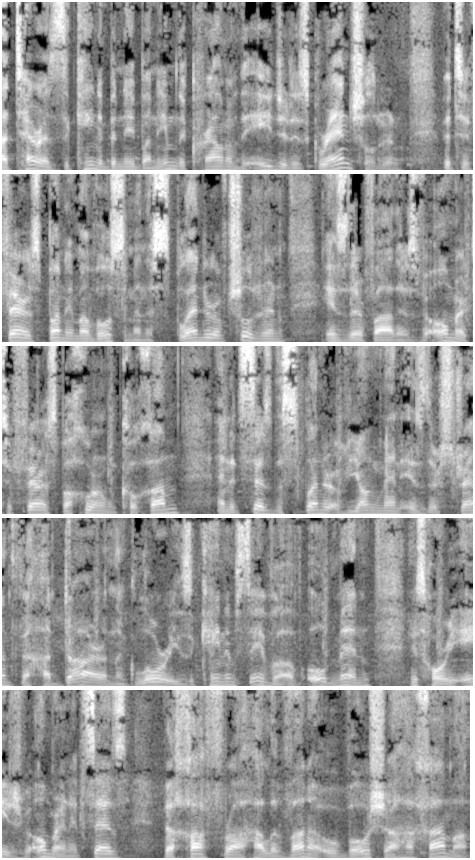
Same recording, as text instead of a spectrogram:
Ateres Zakina b'nei banim, the crown of the aged is grandchildren. V'tiferes banim avosim, and the splendor of children is their fathers. V'omer tiferes bachurim kocham, and it says the splendor of young men is their strength. V'hadar, and the glory Zakinim seva of old men is hoary age. V'omer, and it says v'chafra halevana uvosha hachama.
